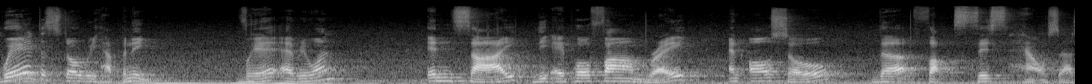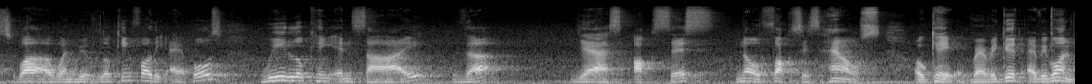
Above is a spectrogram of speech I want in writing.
where the story happening? Where everyone? Inside the apple farm right? And also the fox's house as well. When we're looking for the apples we looking inside the yes oxes. no fox's house. Okay very good everyone.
